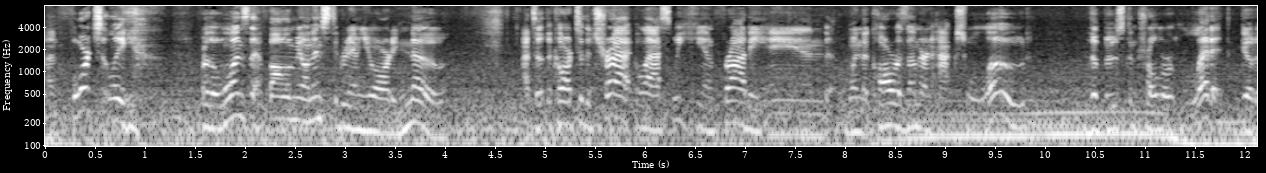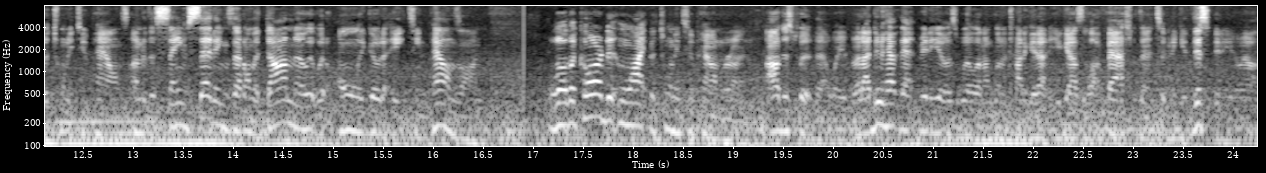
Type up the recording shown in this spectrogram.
Unfortunately, for the ones that follow me on Instagram, you already know. I took the car to the track last weekend, Friday, and when the car was under an actual load, the boost controller let it go to 22 pounds under the same settings that on the dyno it would only go to 18 pounds on. Well, the car didn't like the 22 pound run. I'll just put it that way. But I do have that video as well, and I'm going to try to get out to you guys a lot faster than it took me to get this video out.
